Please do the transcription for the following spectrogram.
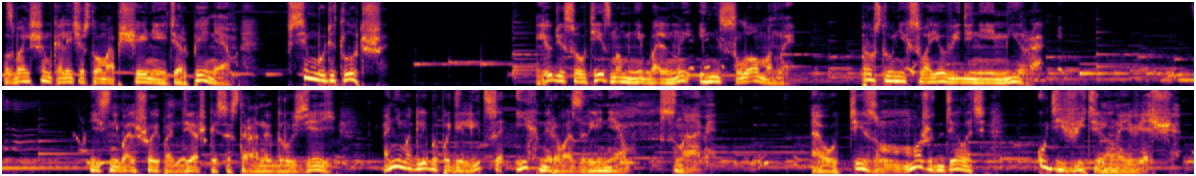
С большим количеством общения и терпением всем будет лучше. Люди с аутизмом не больны и не сломаны. Просто у них свое видение мира. И с небольшой поддержкой со стороны друзей они могли бы поделиться их мировоззрением с нами. Аутизм может делать удивительные вещи –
